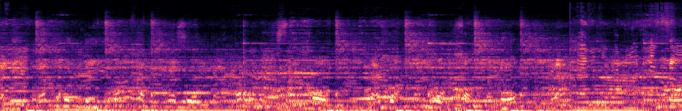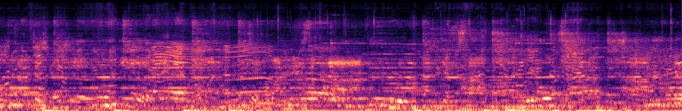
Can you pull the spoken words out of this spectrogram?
อดีตรัฐมนตรีว่าการกระทรวงการพัฒนาสังคมและความมั่นคงของมนุษย์และนอกจากจะเชิญเชิญผู้ที่เกิดในงานวันที่เจ็ดวันในสัปดาห์ทุกท่านยังสามารถร่วมสาระบูชาได้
